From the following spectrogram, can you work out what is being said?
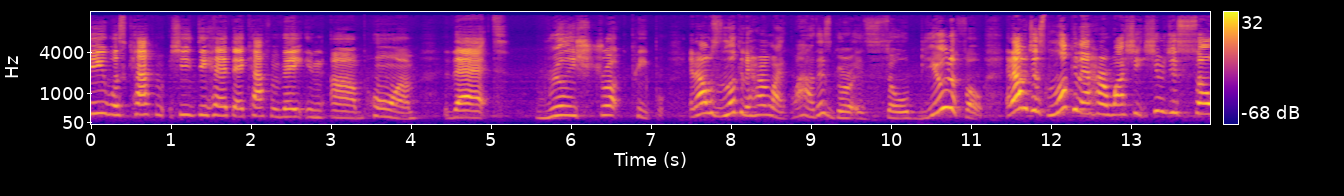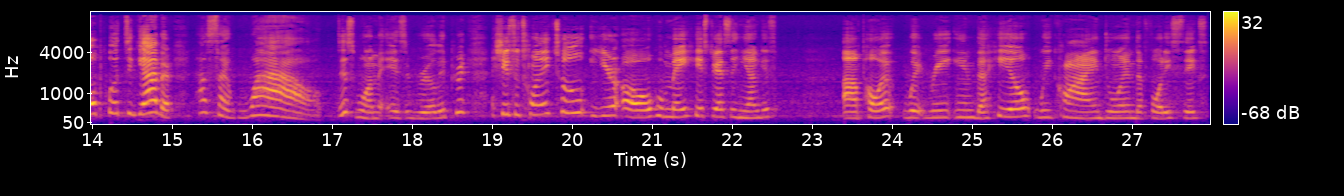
She was cap- she had that captivating um, poem that really struck people. And I was looking at her like, wow, this girl is so beautiful. And I was just looking at her while she she was just so put together. I was like, wow, this woman is really pretty. She's a 22 year old who made history as the youngest uh, poet with reading The Hill We Crying during the 46th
